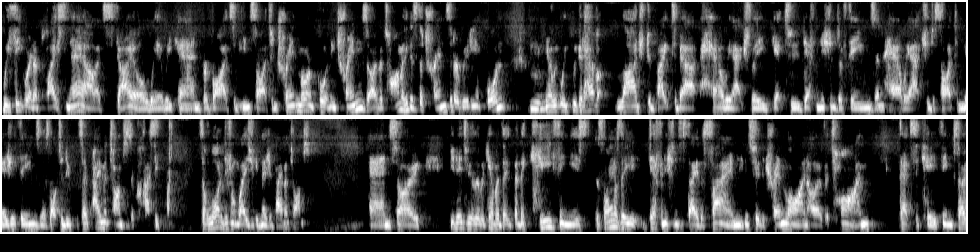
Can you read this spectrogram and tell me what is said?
we think we're at a place now at scale where we can provide some insights and trend, more importantly, trends over time. I think it's the trends that are really important. Mm. You know, we, we could have large debates about how we actually get to definitions of things and how we actually decide to measure things. There's lots to do. So payment times is a classic. There's a lot of different ways you can measure payment times. And so you need to be a little bit careful. But the, but the key thing is, as long as the definitions stay the same, you can see the trend line over time. That's the key thing. So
